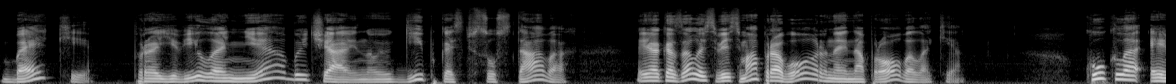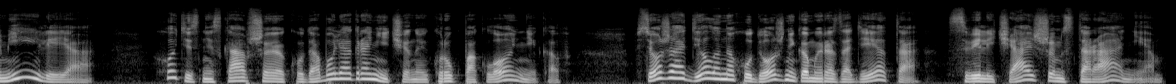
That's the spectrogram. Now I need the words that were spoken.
Бекки проявила необычайную гибкость в суставах и оказалась весьма проворной на проволоке. Кукла Эмилия, хоть и снискавшая куда более ограниченный круг поклонников, все же отделана художником и разодета с величайшим старанием.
